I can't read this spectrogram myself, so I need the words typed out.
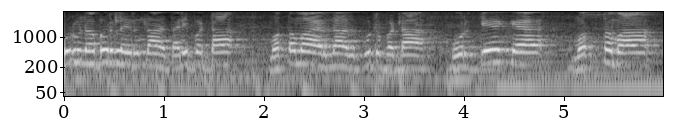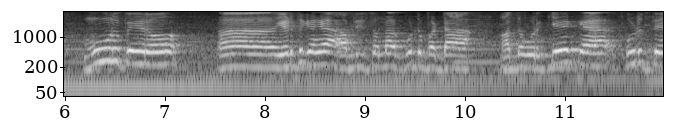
ஒரு நபரில் இருந்தால் அது தனிப்பட்டா மொத்தமாக இருந்தால் அது கூட்டுப்பட்டா. ஒரு கேக்கை மொத்தமாக மூணு பேரும் எடுத்துக்கங்க அப்படின்னு சொன்னால் கூட்டுப்பட்டா. அந்த ஒரு கேக்கை கொடுத்து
